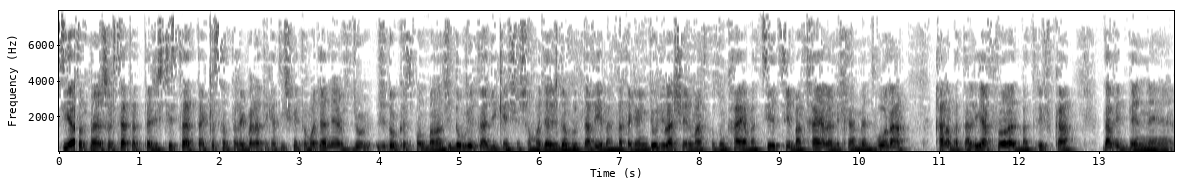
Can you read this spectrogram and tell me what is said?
Sziasztok, nagyon sok szeretettel és tisztelettel köszöntelek benneteket ismét a Magyar Nyelv Zsidó Központban a Zsidó Vilta egyikén és a Magyar Zsidó Blut nevében betegeink gyógyulásért imádkozunk. Hayabat Cilci, Bat Hayale Michael Ben Dvora, Hanabat Alia, Floret Bat Rivka, David Ben eh,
